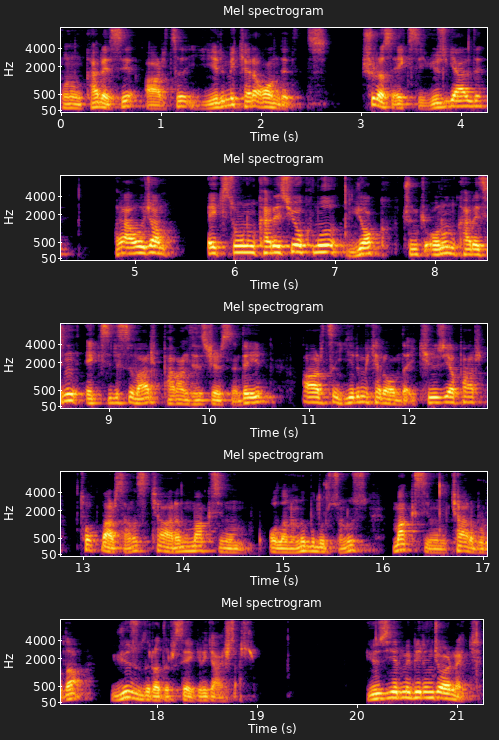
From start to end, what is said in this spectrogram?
bunun karesi artı 20 kere 10 dediniz. Şurası eksi 100 geldi. Ya hocam eksi 10'un karesi yok mu? Yok. Çünkü onun karesinin eksilisi var parantez içerisinde değil. Artı 20 kere 10'da 200 yapar. Toplarsanız karın maksimum olanını bulursunuz. Maksimum kar burada 100 liradır sevgili gençler. 121. örnek.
